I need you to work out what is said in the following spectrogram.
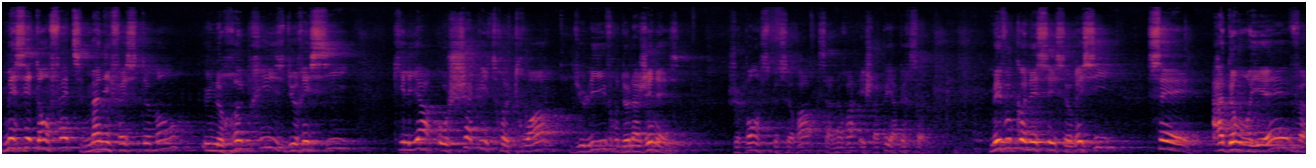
mais c'est en fait manifestement une reprise du récit qu'il y a au chapitre 3 du livre de la Genèse. Je pense que ça n'aura échappé à personne. Mais vous connaissez ce récit, c'est Adam et Ève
